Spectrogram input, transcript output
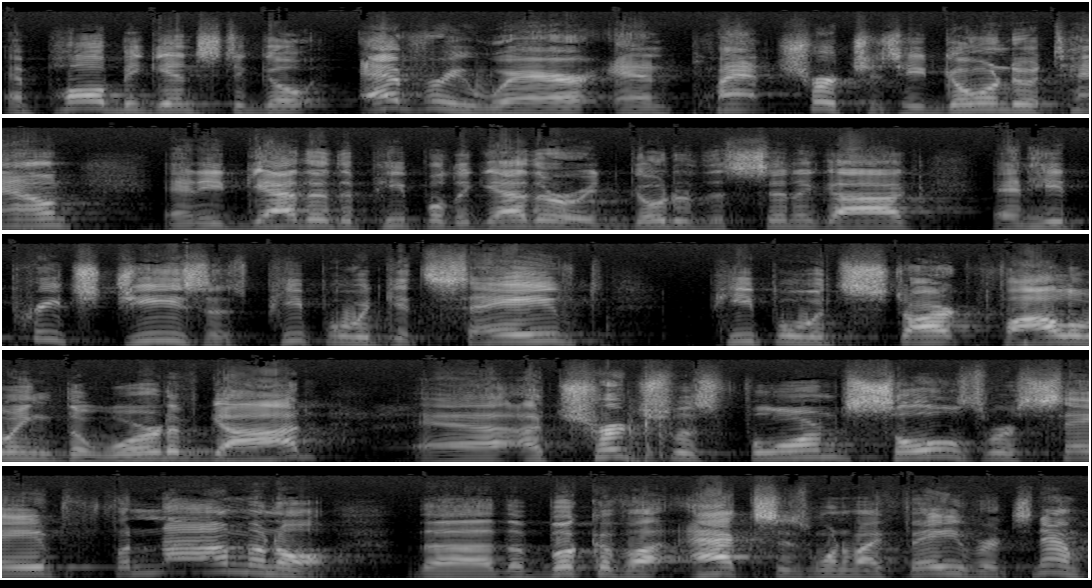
and Paul begins to go everywhere and plant churches. He'd go into a town and he'd gather the people together, or he'd go to the synagogue and he'd preach Jesus. People would get saved, people would start following the Word of God. Uh, a church was formed, souls were saved. Phenomenal. The, the book of uh, Acts is one of my favorites. Now,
